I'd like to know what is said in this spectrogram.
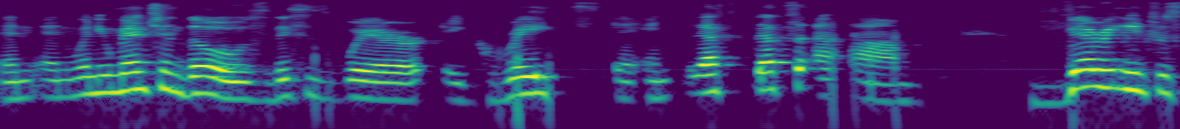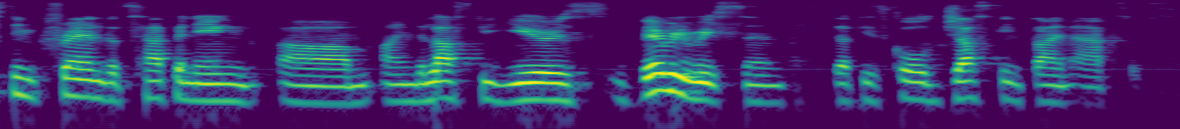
And and when you mention those, this is where a great and that's that's a um, very interesting trend that's happening um, in the last few years, very recent, that is called just-in-time access.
